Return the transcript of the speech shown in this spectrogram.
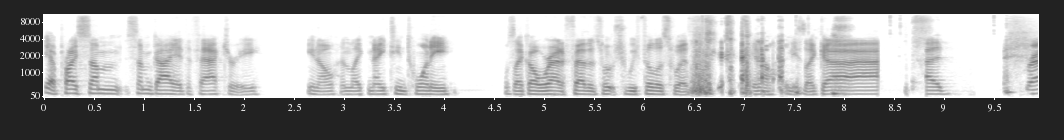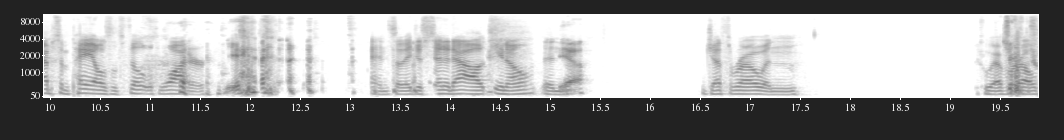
yeah, probably some some guy at the factory, you know, in like 1920 was like, "Oh, we're out of feathers. What should we fill this with?" You know, and he's like, "Ah, uh, grab some pails. Let's fill it with water." yeah. And so they just sent it out, you know, and yeah. Jethro and whoever else,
